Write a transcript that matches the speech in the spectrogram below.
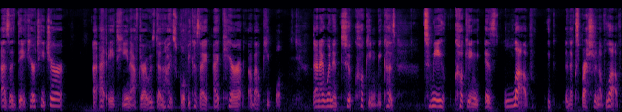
as a daycare teacher at 18 after I was done high school because I, I care about people. Then I went into cooking because to me cooking is love, an expression of love.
